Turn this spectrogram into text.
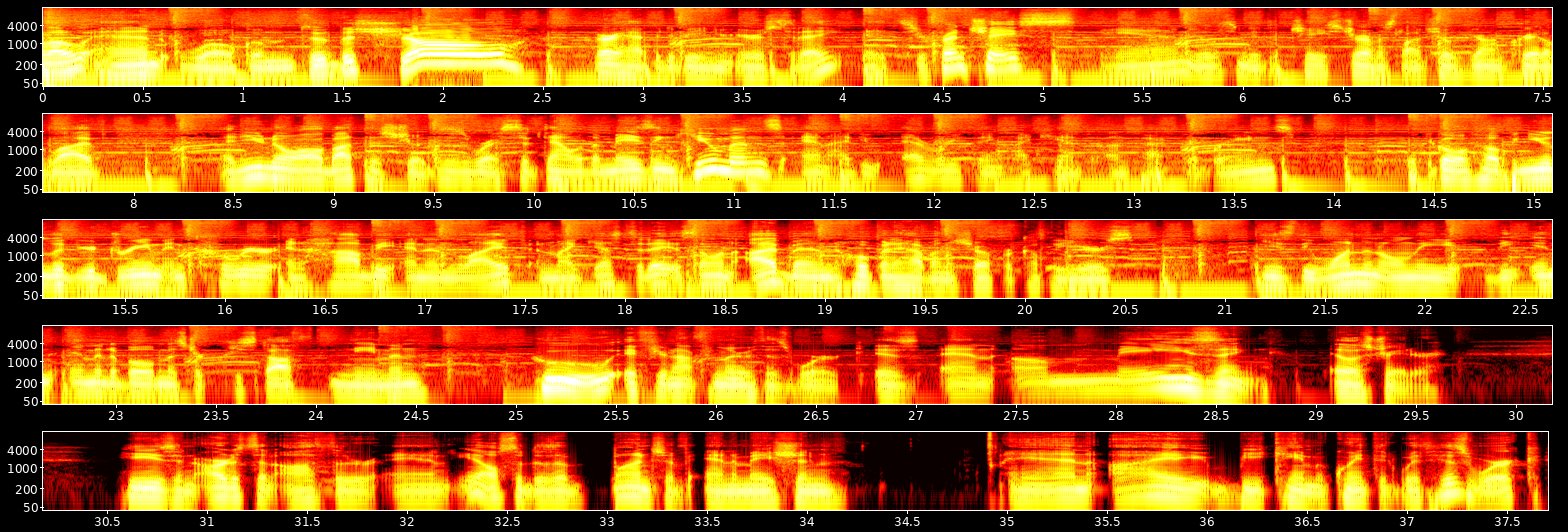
Hello and welcome to the show. Very happy to be in your ears today. It's your friend Chase, and you're listening to the Chase Jarvis Live Show here on Creative Live. And you know all about this show. This is where I sit down with amazing humans and I do everything I can to unpack their brains with the goal of helping you live your dream in career and hobby and in life. And my guest today is someone I've been hoping to have on the show for a couple years. He's the one and only, the inimitable Mr. Christoph Niemann, who, if you're not familiar with his work, is an amazing illustrator. He's an artist and author, and he also does a bunch of animation. And I became acquainted with his work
